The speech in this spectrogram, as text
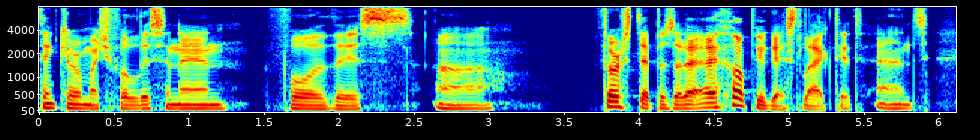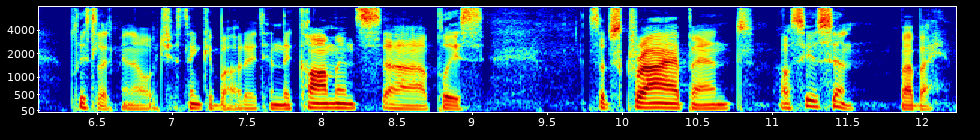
thank you very much for listening for this uh, first episode. I hope you guys liked it, and please let me know what you think about it in the comments. Uh, please subscribe, and I'll see you soon. Bye bye.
